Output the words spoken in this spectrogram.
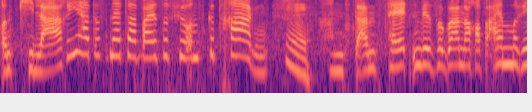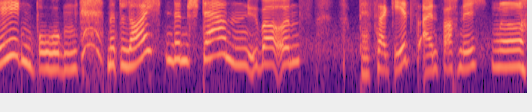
Und Kilari hat es netterweise für uns getragen. Hm. Und dann zelten wir sogar noch auf einem Regenbogen mit leuchtenden Sternen über uns. Besser geht's einfach nicht. Na,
